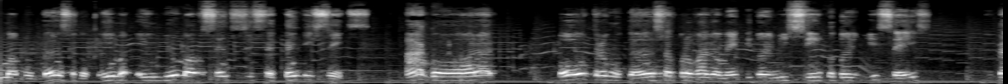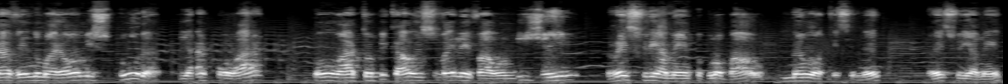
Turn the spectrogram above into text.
uma mudança do clima em 1976. Agora, outra mudança, provavelmente em 2005, 2006, está havendo maior mistura de ar polar com ar tropical. Isso vai levar a um ligeiro resfriamento global, não aquecimento, resfriamento,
